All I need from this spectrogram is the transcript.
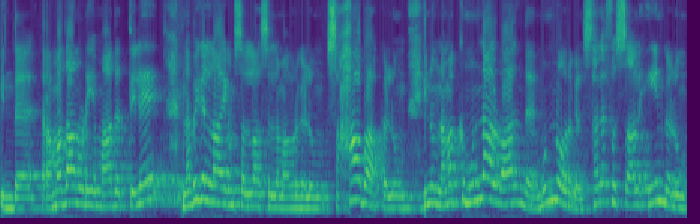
இந்த ரமதானுடைய மாதத்திலே நபிகள் நாயகம் சல்லா செல்லம் அவர்களும் சஹாபாக்களும் இன்னும் நமக்கு முன்னால் வாழ்ந்த முன்னோர்கள் சலஃபு சாலஹீன்களும்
